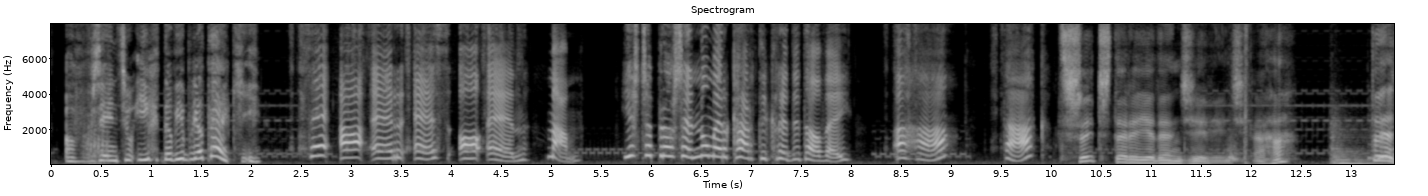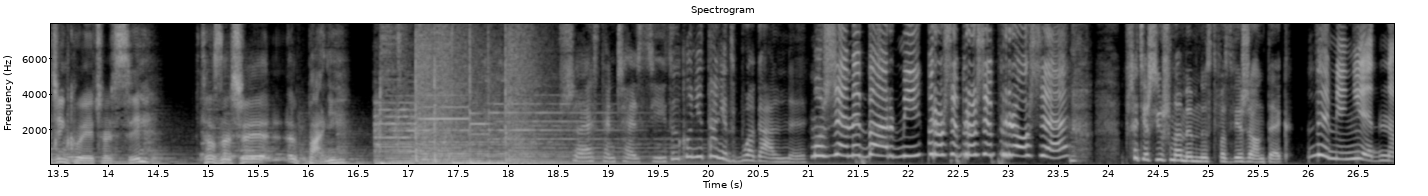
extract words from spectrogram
o wzięciu ich do biblioteki. C-A-R-S-O-N. Mam. Jeszcze proszę numer karty kredytowej. Aha, tak. 3419. Aha. To ja dziękuję, Chelsea. To znaczy, e, pani. Przestań, Chelsea, tylko nie taniec błagalny. Możemy, Barbie? Proszę, proszę, proszę. Przecież już mamy mnóstwo zwierzątek. Wymień jedno.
